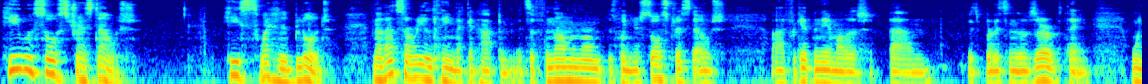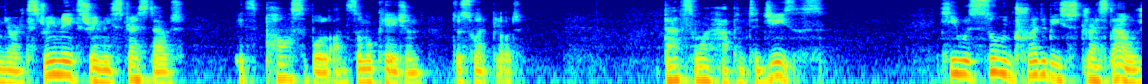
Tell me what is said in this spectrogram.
He was so stressed out. He sweated blood. Now that's a real thing that can happen. It's a phenomenon. It's when you're so stressed out. I forget the name of it. Um, it's but it's an observed thing. When you're extremely, extremely stressed out, it's possible on some occasion to sweat blood. That's what happened to Jesus. He was so incredibly stressed out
